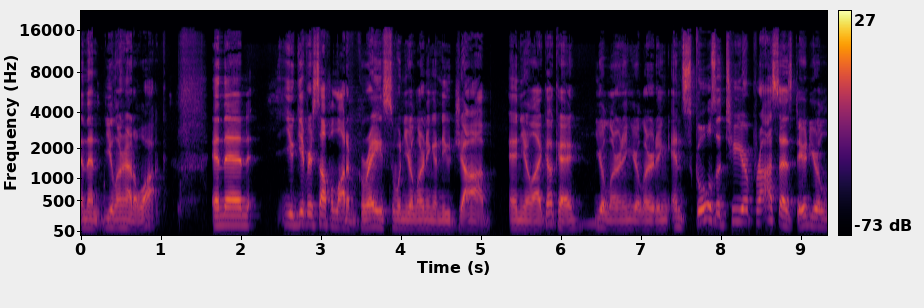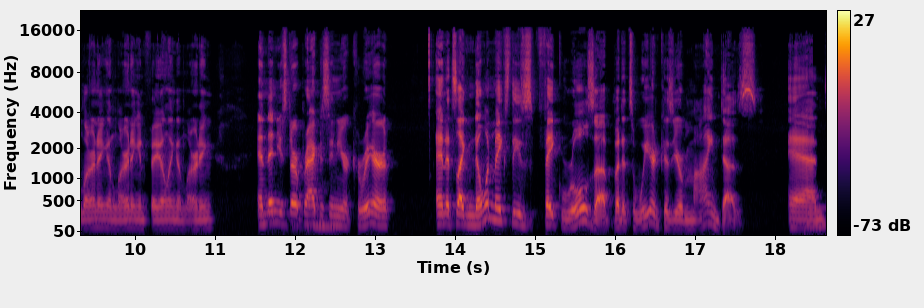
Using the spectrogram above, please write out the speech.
and then you learn how to walk. And then you give yourself a lot of grace when you're learning a new job and you're like, okay, you're learning, you're learning. And school's a two year process, dude. You're learning and learning and failing and learning. And then you start practicing your career. And it's like no one makes these fake rules up, but it's weird because your mind does and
